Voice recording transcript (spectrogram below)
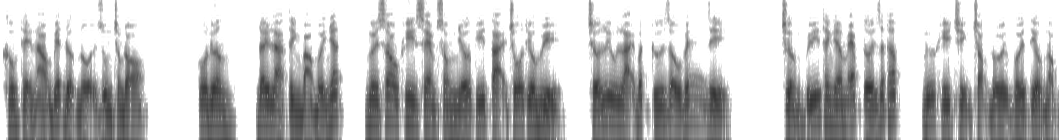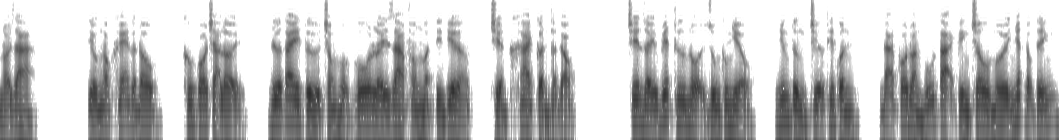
không thể nào biết được nội dung trong đó. Cô đương, đây là tình báo mới nhất người sau khi xem xong nhớ ký tại chỗ tiêu hủy, chớ lưu lại bất cứ dấu vết gì trưởng quỹ thanh âm ép tới rất thấp, ngữ khí trịnh trọng đối với tiểu ngọc nói ra. Tiểu ngọc khẽ gật đầu, không có trả lời, đưa tay từ trong hộp gỗ lấy ra phong mật tín kia, triển khai cẩn thận đọc. Trên giấy viết thư nội dung không nhiều, nhưng từng chữ thiên quân, đã có đoàn vũ tại kinh châu mới nhất động tĩnh,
